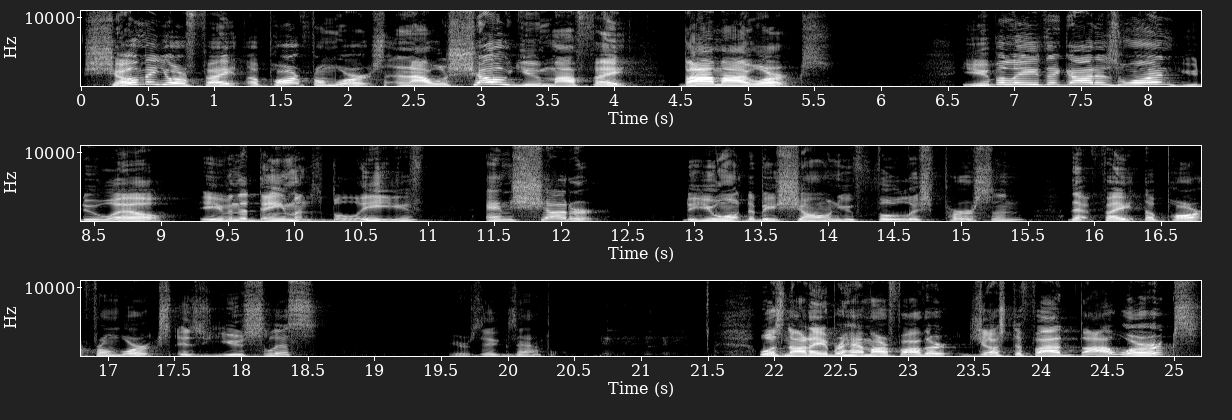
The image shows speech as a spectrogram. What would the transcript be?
Show me your faith apart from works, and I will show you my faith by my works. You believe that God is one? You do well. Even the demons believe and shudder. Do you want to be shown, you foolish person, that faith apart from works is useless? Here's the example Was not Abraham our father justified by works?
